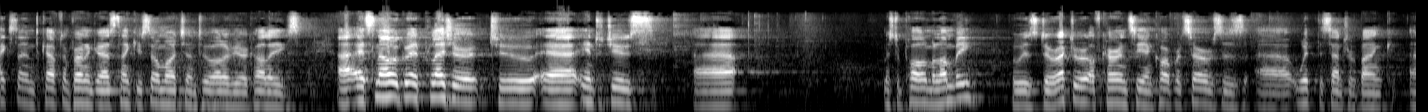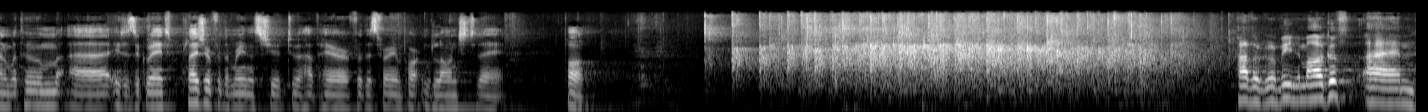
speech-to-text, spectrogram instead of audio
Excellent, Captain Prendergast. Thank you so much, and to all of your colleagues. Uh, it's now a great pleasure to uh, introduce uh, Mr. Paul Molumby, who is Director of Currency and Corporate Services uh, with the Central Bank, and with whom uh, it is a great pleasure for the Marine Institute to have here for this very important launch today. Paul. Padre Gomilmagov, um,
